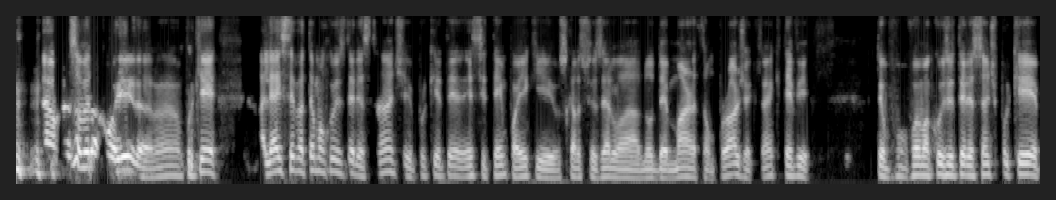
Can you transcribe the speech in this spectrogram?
É, eu quero saber da corrida, né? Porque, aliás, teve até uma coisa interessante, porque esse tempo aí que os caras fizeram lá no The Marathon Project, né, que teve, teve foi uma coisa interessante porque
